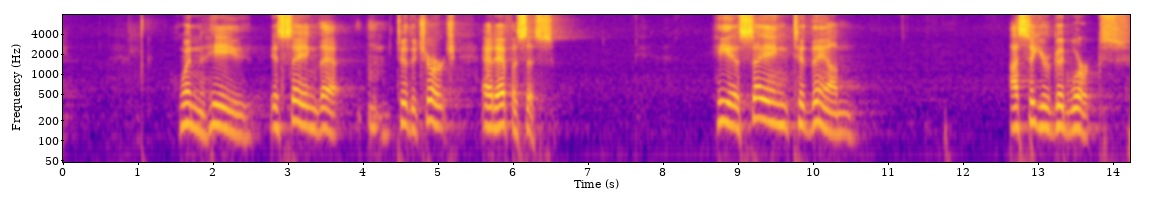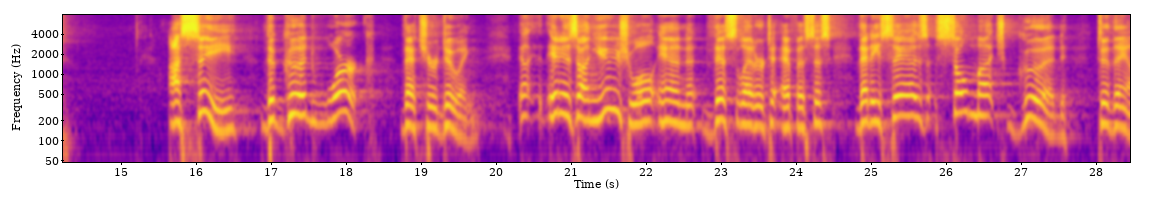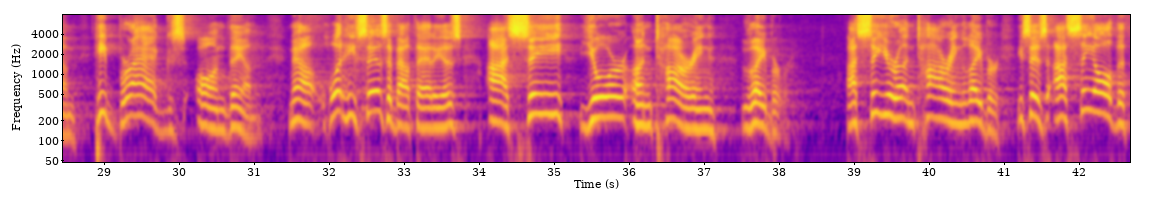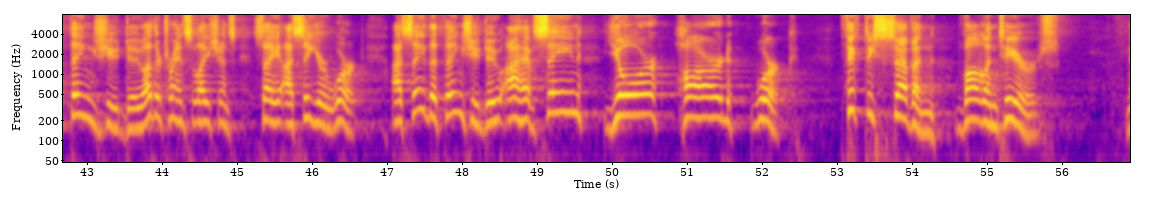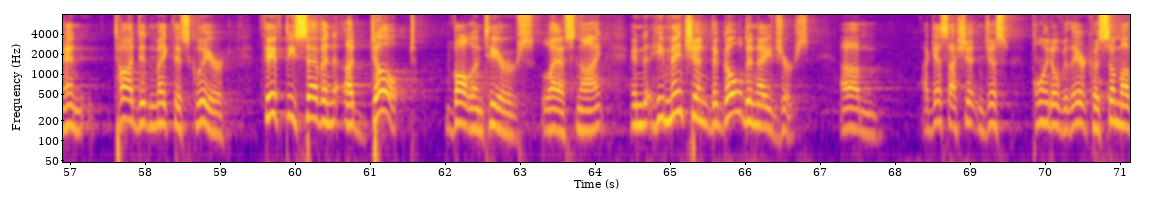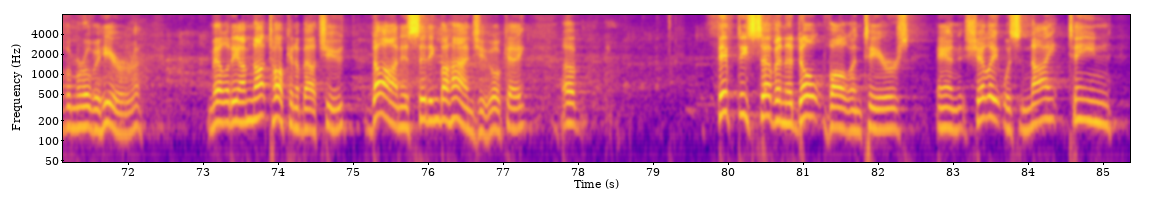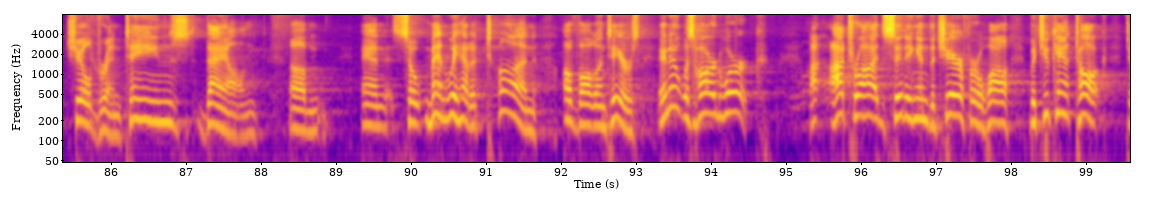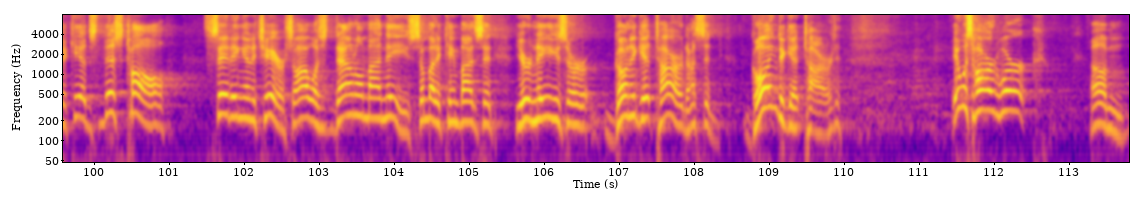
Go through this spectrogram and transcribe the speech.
When he is saying that to the church at Ephesus, he is saying to them, I see your good works. I see the good work that you're doing. Uh, it is unusual in this letter to Ephesus that he says so much good to them. He brags on them. Now, what he says about that is, I see your untiring labor. I see your untiring labor. He says, I see all the things you do. Other translations say, I see your work. I see the things you do. I have seen your hard work. 57 volunteers. And Todd didn't make this clear 57 adult volunteers last night. And he mentioned the Golden Agers. Um, I guess I shouldn't just point over there because some of them are over here. Melody, I'm not talking about you. Don is sitting behind you, okay? Uh, 57 adult volunteers, and Shelley, it was 19 children, teens down. Um, and so, man, we had a ton of volunteers, and it was hard work. I, I tried sitting in the chair for a while, but you can't talk to kids this tall sitting in a chair. So I was down on my knees. Somebody came by and said, Your knees are going to get tired. And I said, Going to get tired? It was hard work. Um,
